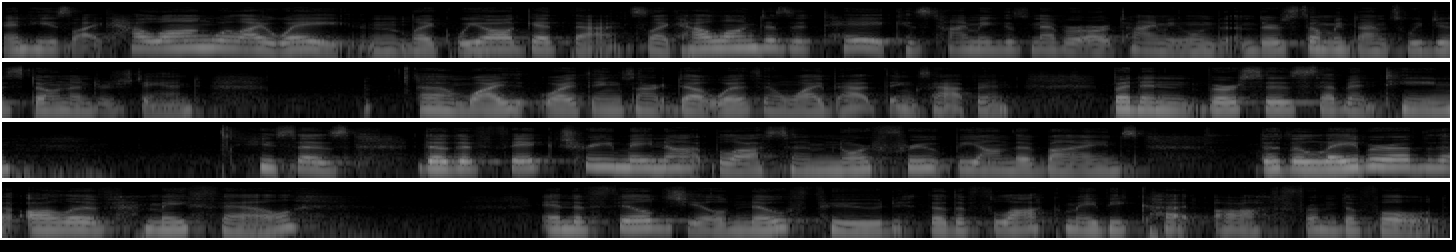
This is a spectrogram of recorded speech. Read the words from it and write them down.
And he's like, How long will I wait? And, like, we all get that. It's like, How long does it take? His timing is never our timing. There's so many times we just don't understand um, why, why things aren't dealt with and why bad things happen. But in verses 17, he says, Though the fig tree may not blossom, nor fruit be on the vines, though the labor of the olive may fail, and the fields yield no food, though the flock may be cut off from the fold,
